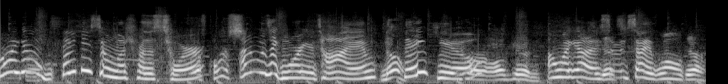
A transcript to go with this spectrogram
Oh my God, thank you so much for this tour. Of course. I don't want to take more of your time. No. Thank you. You are all good. Oh my God, I'm Yes. so excited. Well, Yeah,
